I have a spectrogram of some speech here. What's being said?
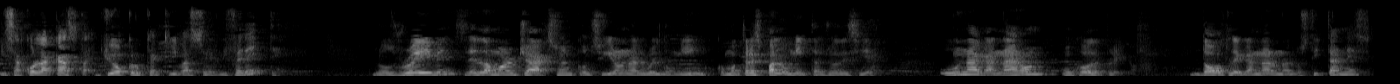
y sacó la casta. Yo creo que aquí va a ser diferente. Los Ravens de Lamar Jackson consiguieron algo el domingo, como tres palomitas, yo decía. Una ganaron un juego de playoff. Dos le ganaron a los Titanes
